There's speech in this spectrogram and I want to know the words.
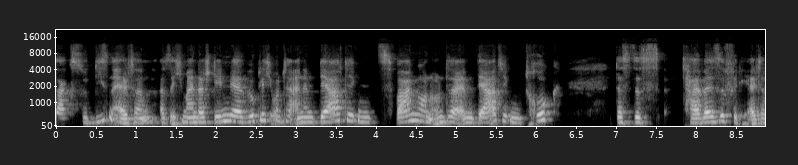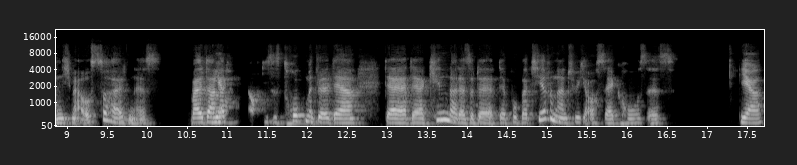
Sagst du diesen Eltern? Also ich meine, da stehen wir ja wirklich unter einem derartigen Zwang und unter einem derartigen Druck, dass das teilweise für die Eltern nicht mehr auszuhalten ist. Weil dann ja. auch dieses Druckmittel der, der, der Kinder, also der, der Pubertierenden natürlich auch sehr groß ist. Ja,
